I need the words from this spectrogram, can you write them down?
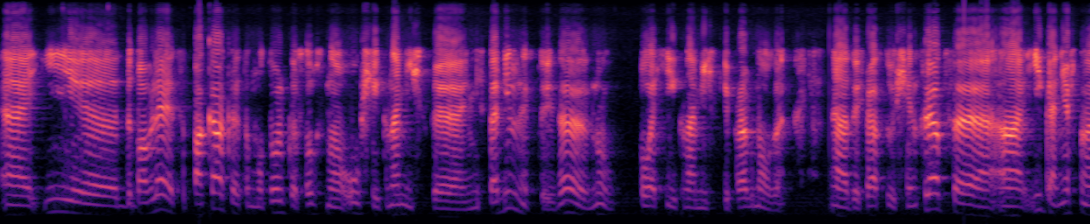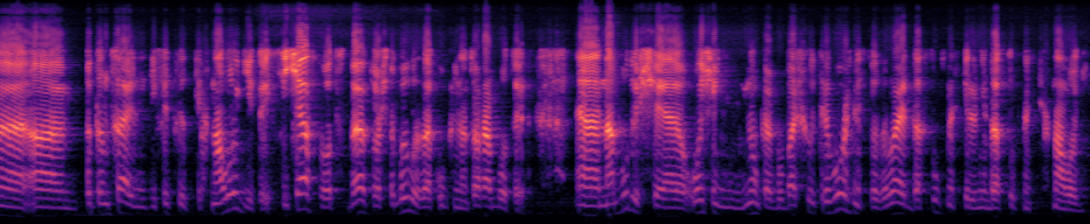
э, и добавляется пока к этому только, собственно, общая экономическая нестабильность, то есть, да, ну, плохие экономические прогнозы, э, то есть растущая инфляция и, конечно, потенциальный дефицит технологий. То есть сейчас вот да, то, что было закуплено, то работает. На будущее очень ну, как бы большую тревожность вызывает доступность или недоступность технологий.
